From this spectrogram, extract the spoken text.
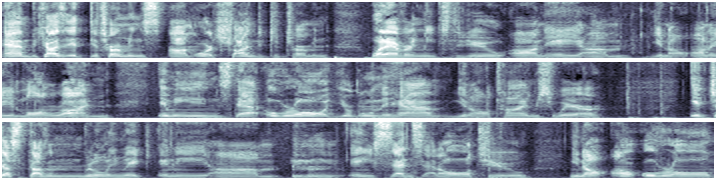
and because it determines um, or it's trying to determine whatever it needs to do on a um, you know on a long run, it means that overall you're going to have you know times where it just doesn't really make any um any sense at all to you know overall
